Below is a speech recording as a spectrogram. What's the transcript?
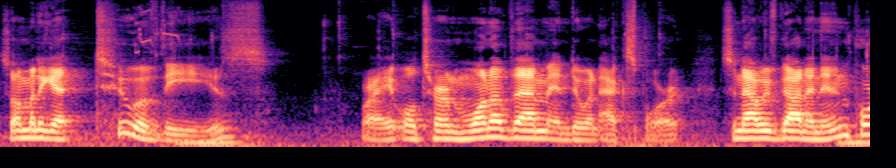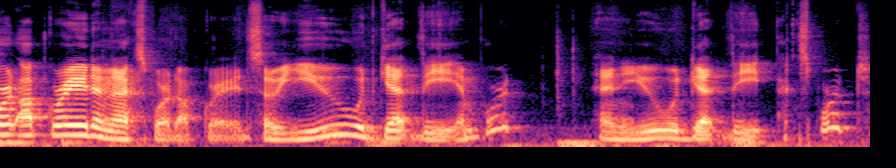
So I'm going to get two of these, right? We'll turn one of them into an export. So now we've got an import upgrade and an export upgrade. So you would get the import, and you would get the export.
